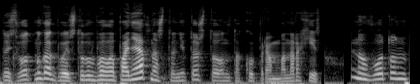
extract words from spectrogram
То есть вот, ну как бы, чтобы было понятно, что не то, что он такой прям монархист. Но вот он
